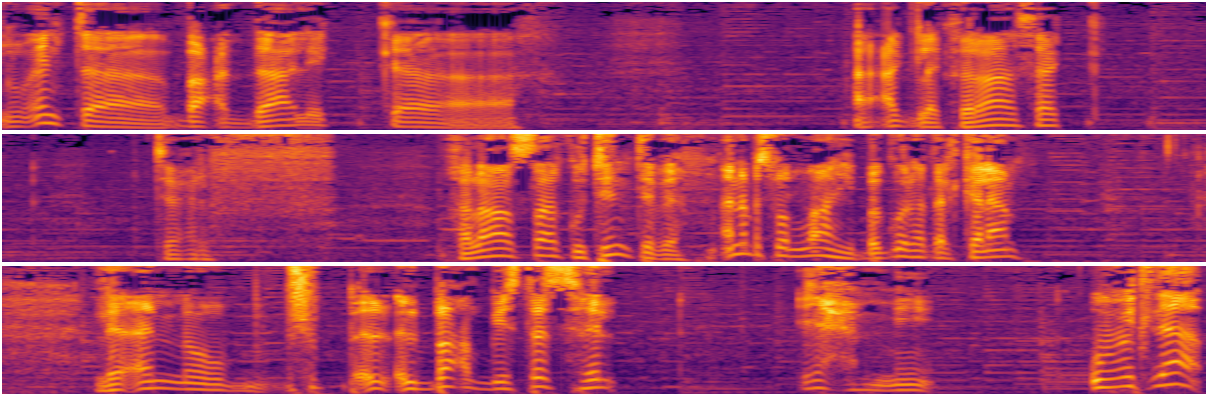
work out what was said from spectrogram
وانت بعد ذلك آه، عقلك في راسك تعرف خلاصك وتنتبه. أنا بس والله بقول هذا الكلام لأنه شوف البعض بيستسهل. يحمي وبتلاقي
